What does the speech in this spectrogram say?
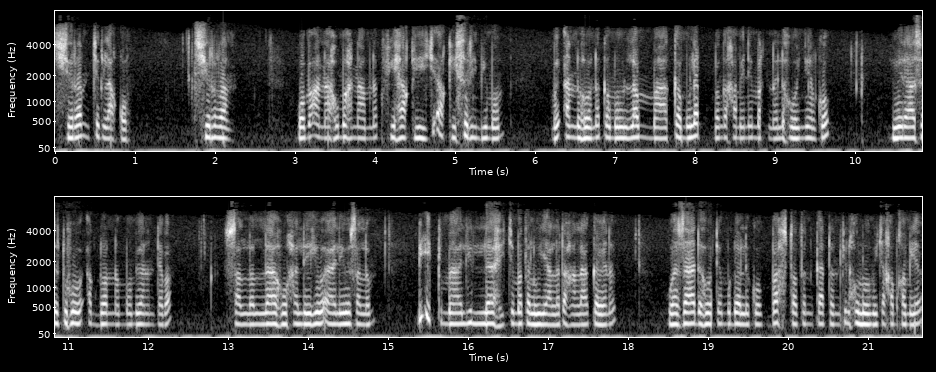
shiran ci làqu shirran wa ma anaahu maxnaam nag fi xaq yi ci aqi sëriñ bi moom muy àndahoo naka moom lamma kamulat ba nga xamee ne mat na laxoo ñeel ko wiraasatuhoo ak doon na moom yonante ba sallallahu alayhi wa alihi wa sallam bi ikmaalillahi ci matalu yàlla taxalaa kawe na wa zaadahoo te mu dolli ko bastatan kàttan fil xulumi ci xam-xam ya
